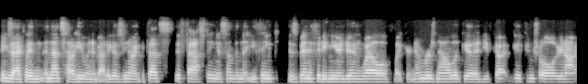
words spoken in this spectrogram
Exactly. And, and that's how he went about it. He goes, you know, if that's if fasting is something that you think is benefiting you and doing well, like your numbers now look good, you've got good control, you're not,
